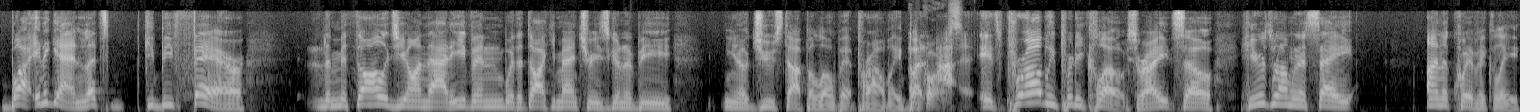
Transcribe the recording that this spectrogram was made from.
but and again let's be fair. The mythology on that, even with a documentary, is going to be you know, juiced up a little bit probably, but I, it's probably pretty close, right? So here's what I'm going to say unequivocally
